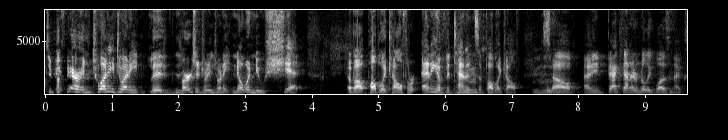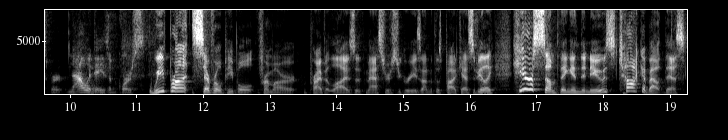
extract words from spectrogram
to be fair, in 2020, uh, March of 2020, no one knew shit about public health or any of the tenets Mm-hmm. of public health. So, I mean, back then I really was an expert. Nowadays, of course, We've brought several people from our private lives with master's degrees onto this podcast to be like, here's something in the news. Talk about this.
